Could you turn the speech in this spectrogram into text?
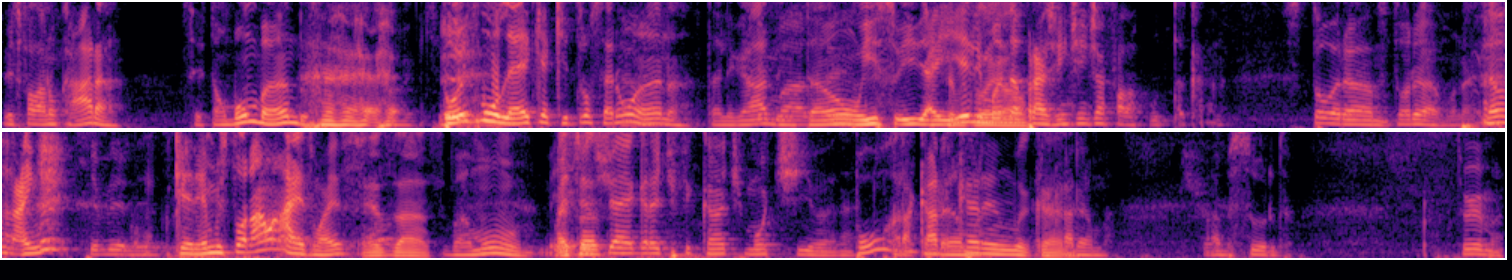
Eles falaram, cara, vocês estão bombando. dois moleque aqui trouxeram Ana, tá ligado? Massa Então, isso. E aí Isso é ele muito manda legal. pra gente, a gente já fala, puta, cara, Estouramos. estouramos, né? Não, ainda Que beleza. queremos estourar mais, mas. Exato. Vamos. Mas isso as- já é gratificante, motiva, né? Porra, Pra caramba. caramba, cara. Caramba. Absurdo. Turma,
